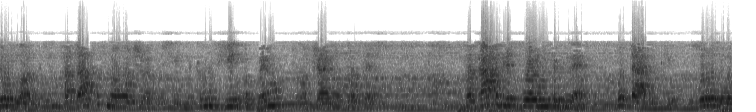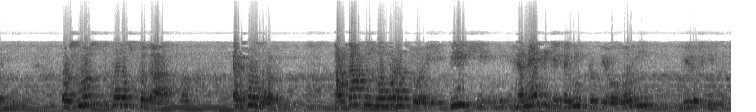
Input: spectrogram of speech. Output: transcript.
і обладнанням, а також наочними посібниками згідно вимог до навчального процесу. На кафедрі створені кабінети ботаніки, зоології, основ сільського господарства, екології, а також лабораторії біохімії, генетики та мікробіології, біофізики.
